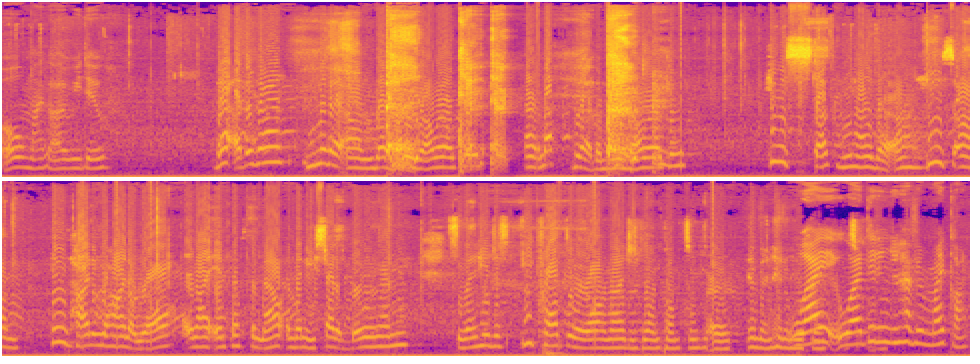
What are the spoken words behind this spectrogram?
Oh my god, we do. That other guy, you know that um that better brawler I killed? Uh, not, yeah, the better brawler I killed. He was stuck behind the uh, he was um he was hiding behind a wall and I impulsed him out and then he started building on me. So then he just he crawled through the wall and I just one pumped him or and then hit him. Why why didn't you have your mic on?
